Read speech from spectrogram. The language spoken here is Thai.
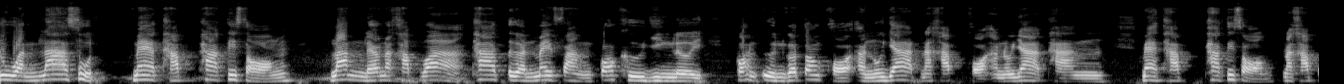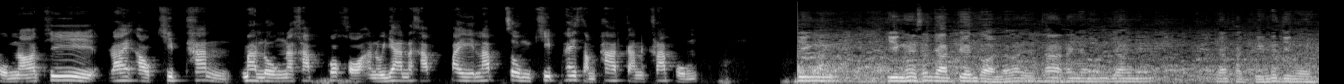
ลวนล่าสุดแม่ทัพภาคที่สองลั่นแล้วนะครับว่าถ้าเตือนไม่ฟังก็คือยิงเลย ก่อนอื่นก็ต้องขออนุญาตนะครับ ขออนุญาตทางแม่ทัพภาคที่สองนะครับผมเนาะที่ได้เอาคลิปท่านมาลงนะครับ ก็ขออนุญาตนะครับ ไปรับชมคลิปให้สัมภาษณ์กันครับผม ยิงยิงให้สัญญาณเตือนก่อนแล้วก็ถ้าถ้ายังยังยังขัดขืนก็ยิงเลย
